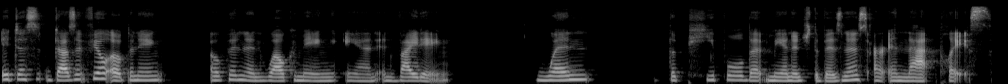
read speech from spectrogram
it just doesn't feel opening, open and welcoming and inviting when the people that manage the business are in that place.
